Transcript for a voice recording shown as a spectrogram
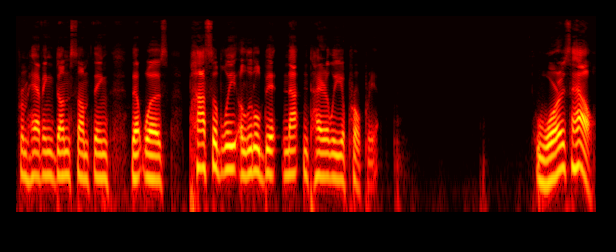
from having done something that was possibly a little bit not entirely appropriate. War is hell.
